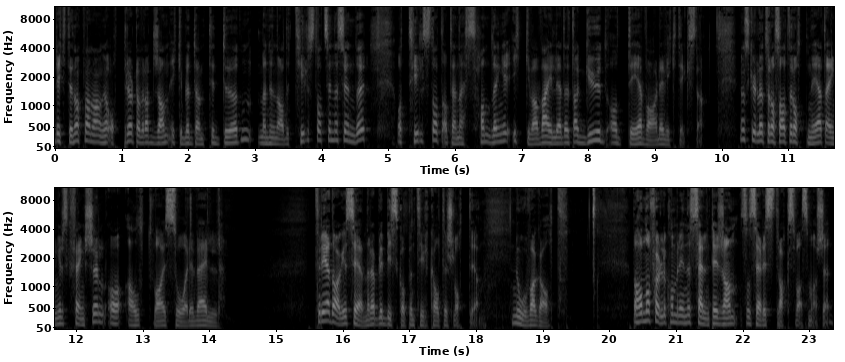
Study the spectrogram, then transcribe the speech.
Riktignok var mange opprørt over at Jeanne ikke ble dømt til døden, men hun hadde tilstått sine synder, og tilstått at hennes handlinger ikke var veiledet av Gud, og det var det viktigste. Hun skulle tross alt råtne i et engelsk fengsel, og alt var såre vel. Tre dager senere blir biskopen tilkalt til slottet igjen. Noe var galt. Da han og følget kommer inn i cellen til Jeanne, så ser de straks hva som har skjedd.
